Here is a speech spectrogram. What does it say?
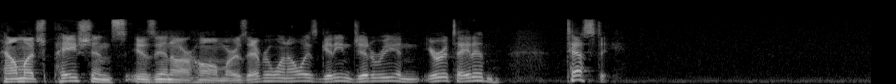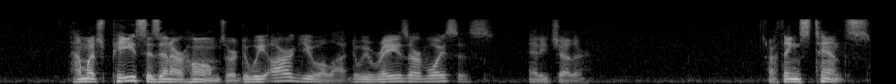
How much patience is in our home, or is everyone always getting jittery and irritated, and testy? How much peace is in our homes? Or do we argue a lot? Do we raise our voices at each other? Are things tense?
